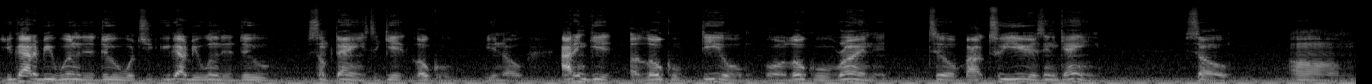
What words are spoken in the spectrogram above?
you got to be willing to do what you you got to be willing to do some things to get local you know. I didn't get a local deal or a local run till about two years in the game. So um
